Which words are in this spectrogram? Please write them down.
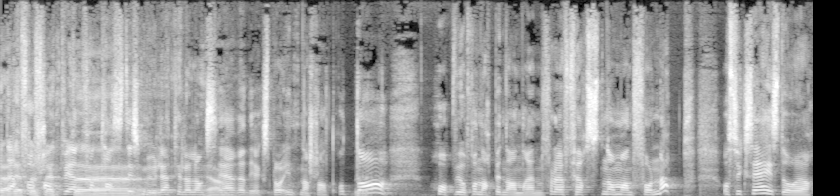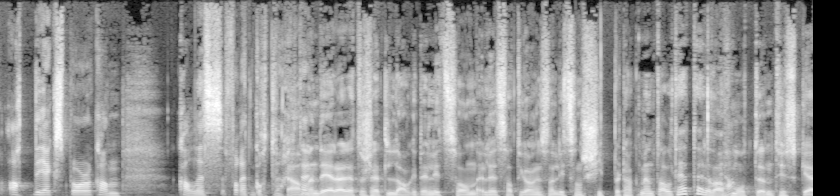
og Derfor fant vi en fantastisk eh, mulighet til å lansere ja. The Explore internasjonalt. Og da håper vi jo på napp i den andre enden, for det er først når man får napp og suksesshistorier at The Explorer kan kalles for et godt verktøy. Ja, Men dere har rett og slett laget en litt sånn, eller satt i gang en sånn, litt sånn skippertak-mentalitet dere da, ja. mot den tyske,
